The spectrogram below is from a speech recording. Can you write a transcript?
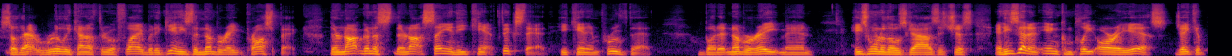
So that really kind of threw a flag. But again, he's the number eight prospect. They're not going to, they're not saying he can't fix that. He can't improve that. But at number eight, man, He's one of those guys It's just, and he's got an incomplete RAS. Jacob,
